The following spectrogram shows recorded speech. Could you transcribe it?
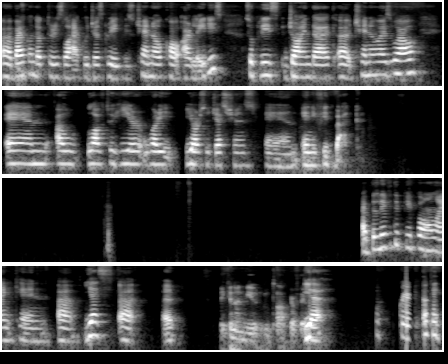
uh, Bioconductor Slack, we just create this channel called R-Ladies. So please join that uh, channel as well. And I would love to hear what your suggestions and any feedback. I believe the people online can, uh, yes, uh, They can unmute and talk if they. Want. Yeah, Great, okay.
